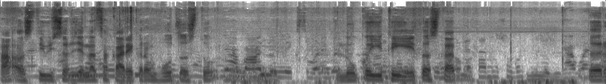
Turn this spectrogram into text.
हा अस्थि विसर्जनाचा कार्यक्रम होत असतो. लोक इथे येत असतात. तर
